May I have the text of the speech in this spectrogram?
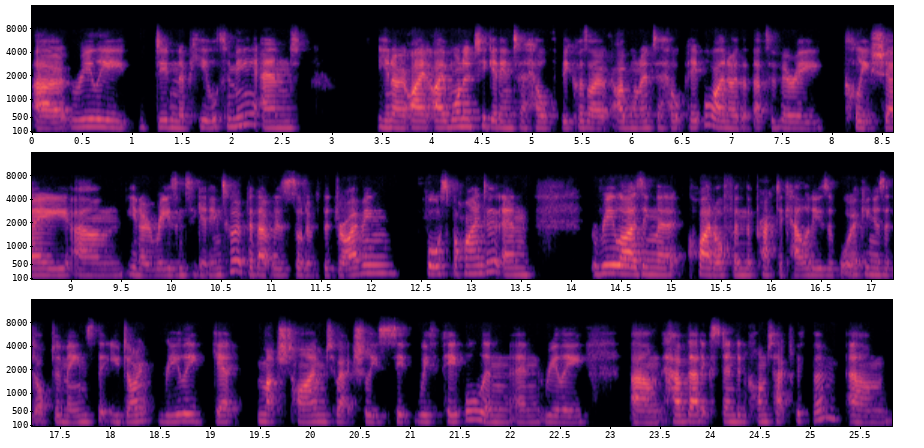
uh, really didn't appeal to me. And, you know, I, I wanted to get into health because I, I wanted to help people. I know that that's a very cliche, um, you know, reason to get into it, but that was sort of the driving force behind it. And realizing that quite often the practicalities of working as a doctor means that you don't really get much time to actually sit with people and and really um, have that extended contact with them um,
